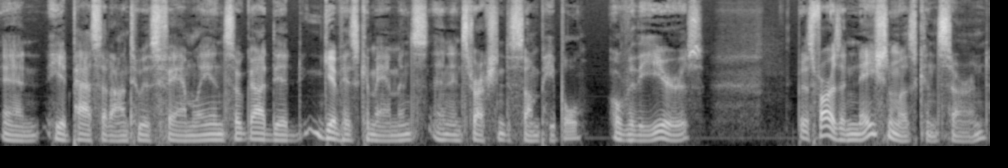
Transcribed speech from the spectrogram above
and he had passed that on to his family. And so God did give his commandments and instruction to some people over the years. But as far as a nation was concerned,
